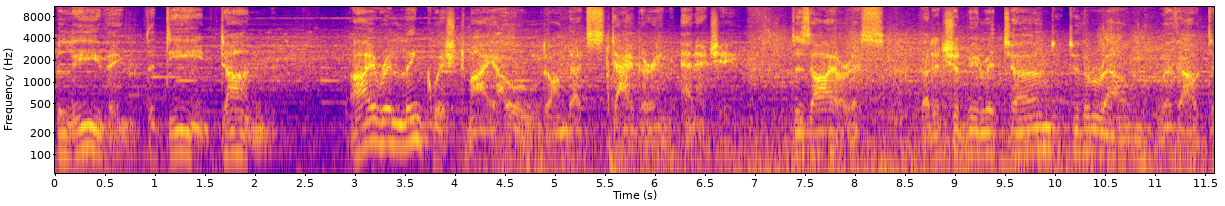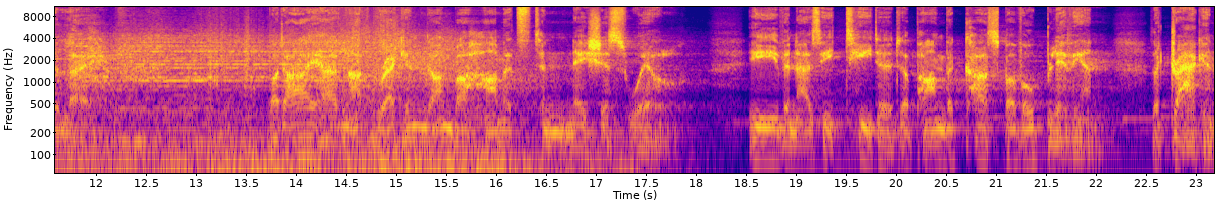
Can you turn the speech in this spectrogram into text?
Believing the deed done, I relinquished my hold on that staggering energy, desirous that it should be returned to the realm without delay. But I had not reckoned on Bahamut's tenacious will, even as he teetered upon the cusp of oblivion the dragon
